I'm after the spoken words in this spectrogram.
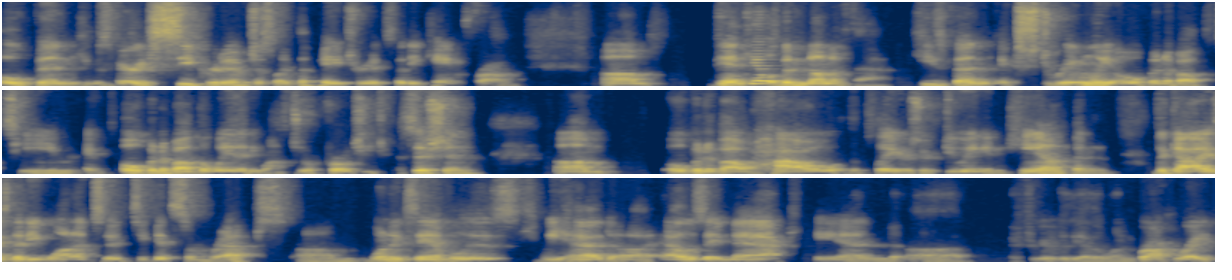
open. He was very secretive, just like the Patriots that he came from. Um, Dan Campbell's been none of that. He's been extremely open about the team, open about the way that he wants to approach each position. Um, open about how the players are doing in camp and the guys that he wanted to, to get some reps. Um, one example is we had uh, Alize Mack and uh, I forget who the other one, Brock Wright,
